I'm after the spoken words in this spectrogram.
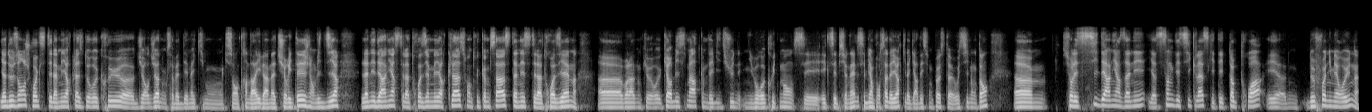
il y a deux ans je crois que c'était la meilleure classe de recrues euh, Georgia. Donc ça va être des mecs qui, sont en train d'arriver à maturité j'ai envie de dire. L'année dernière c'était la troisième meilleure classe ou un truc comme ça. Cette année c'était la troisième euh, voilà, donc euh, Kirby Smart, comme d'habitude, niveau recrutement, c'est exceptionnel. C'est bien pour ça d'ailleurs qu'il a gardé son poste euh, aussi longtemps. sur les six dernières années, il y a cinq des six classes qui étaient top 3 et donc deux fois numéro 1.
